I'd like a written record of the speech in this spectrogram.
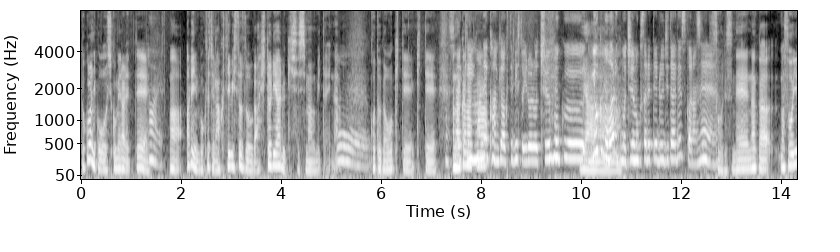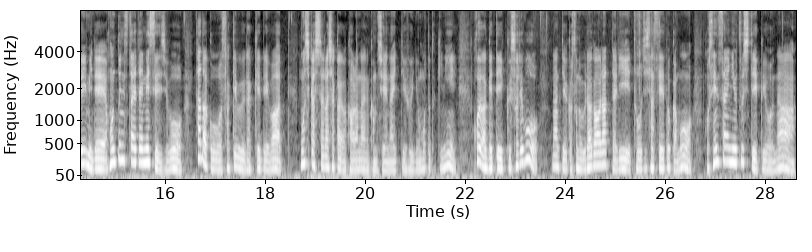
ところにこう押し込められて、はい。まあ、ある意味僕たちのアクティビスト像が一人歩きしてしまうみたいなことが起きてきて、まあまあなかなかね環境アクティビストいろいろ注目良くも悪くも注目されている時代ですからね。そうですね。なんか、まあ、そういう意味で本当に伝えたいメッセージをただこう叫ぶだけではもしかしたら社会は変わらないのかもしれないっていうふうに思った時に声を上げていくそれをなんていうかその裏側だったり当事者性とかもこう繊細に映していくような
